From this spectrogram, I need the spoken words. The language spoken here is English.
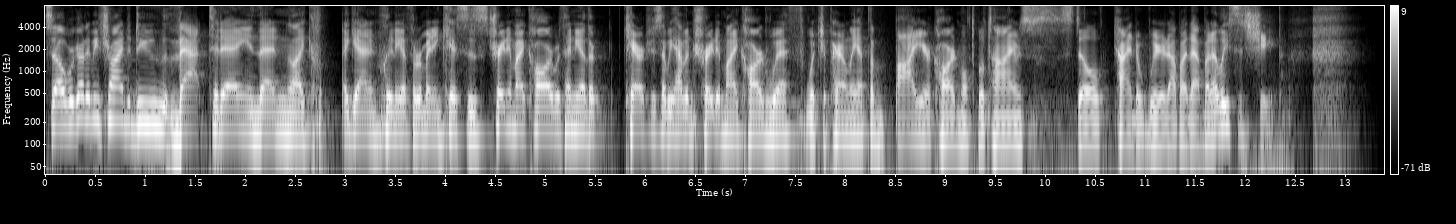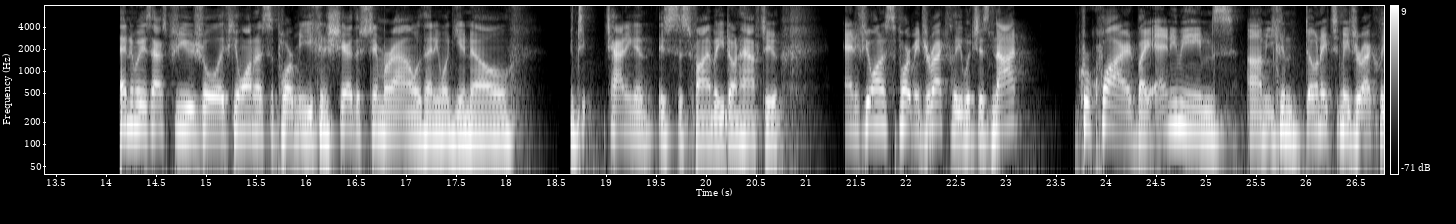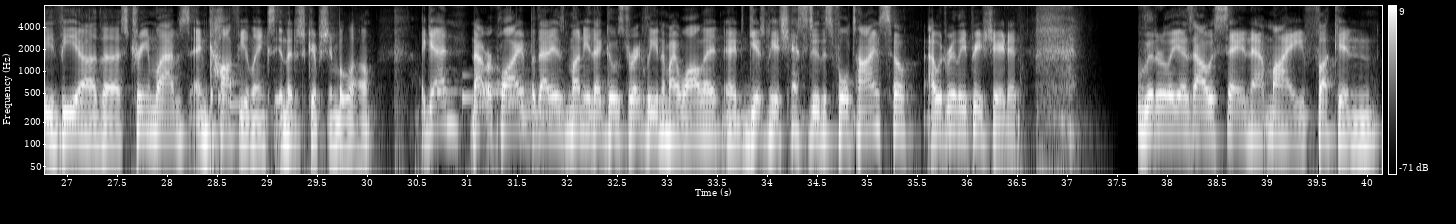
So we're going to be trying to do that today, and then like again, cleaning up the remaining kisses, trading my card with any other characters that we haven't traded my card with, which apparently have to buy your card multiple times. Still kind of weirded out by that, but at least it's cheap. Anyways, as per usual, if you want to support me, you can share the stream around with anyone you know. Chatting is just fine, but you don't have to. And if you want to support me directly, which is not required by any means. Um, you can donate to me directly via the Streamlabs and Ko-fi links in the description below. Again, not required, but that is money that goes directly into my wallet. And it gives me a chance to do this full time, so I would really appreciate it. Literally, as I was saying that, my fucking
